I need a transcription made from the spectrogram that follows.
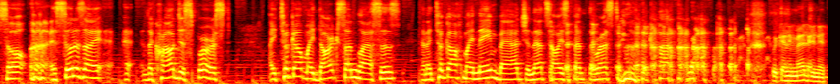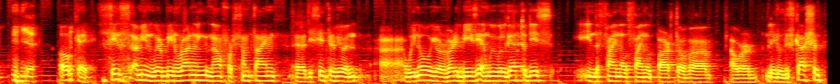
So as soon as I the crowd dispersed, I took out my dark sunglasses and I took off my name badge, and that's how I spent the rest of the conference. we can imagine it. yeah. Okay. Since I mean we've been running now for some time uh, this interview, and uh, we know you're very busy, and we will get to this in the final final part of uh, our little discussion.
